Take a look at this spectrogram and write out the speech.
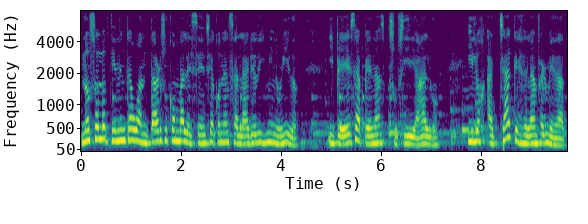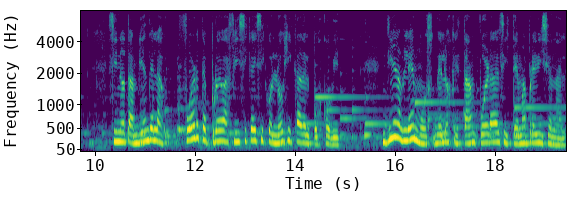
no solo tienen que aguantar su convalecencia con el salario disminuido, IPS apenas subsidia algo, y los achaques de la enfermedad, sino también de la fuerte prueba física y psicológica del post-COVID. Ni hablemos de los que están fuera del sistema previsional.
